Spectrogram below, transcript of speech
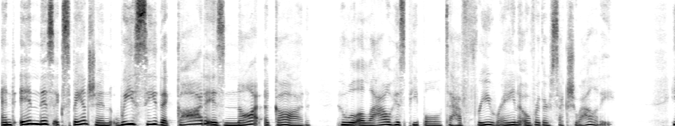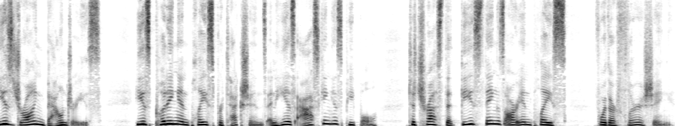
And in this expansion, we see that God is not a God who will allow his people to have free reign over their sexuality. He is drawing boundaries. He is putting in place protections, and he is asking his people to trust that these things are in place for their flourishing.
